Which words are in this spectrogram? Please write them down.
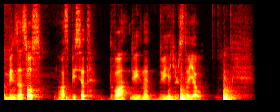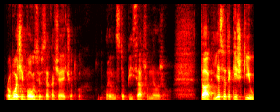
Бензонасос, ГАЗ 52, дві- на двигатель стояв. Робочий повністю все качає чітко. Гривень 150, щоб не лежав. Так, є ось такий шків.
